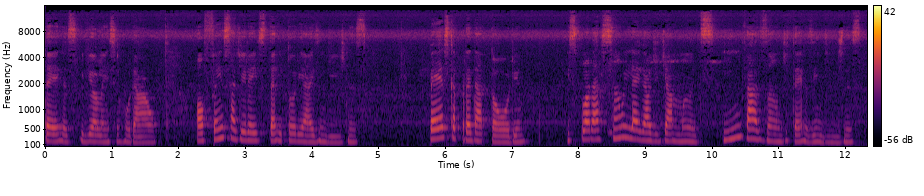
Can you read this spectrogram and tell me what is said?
terras e violência rural, ofensa a direitos territoriais indígenas, pesca predatória, exploração ilegal de diamantes e invasão de terras indígenas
